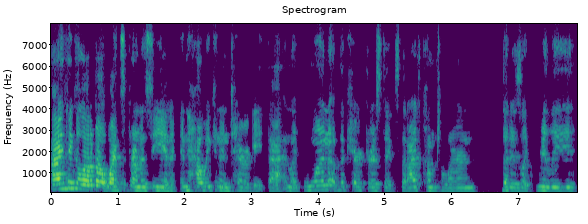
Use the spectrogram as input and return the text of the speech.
I think a lot about white supremacy and, and how we can interrogate that. And like one of the characteristics that I've come to learn that is like really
